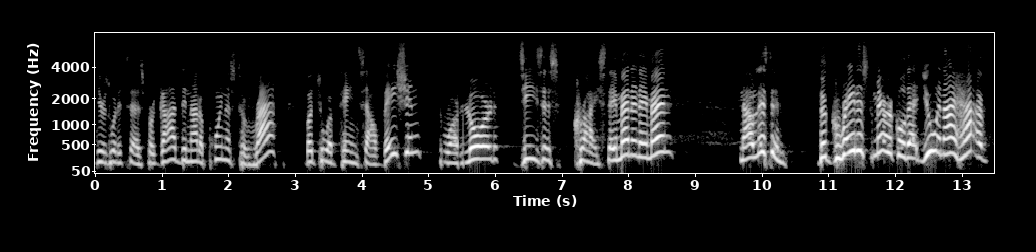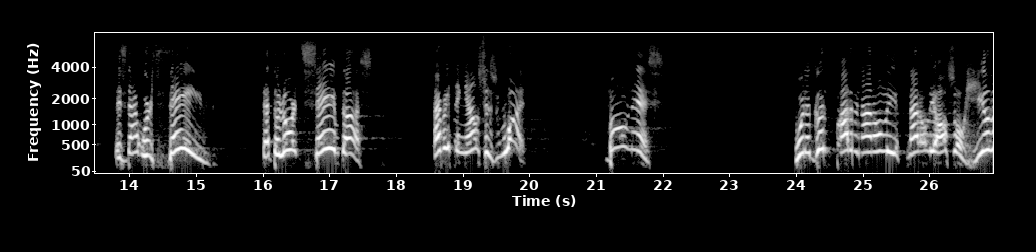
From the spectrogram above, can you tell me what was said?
Here's what it says For God did not appoint us to wrath, but to obtain salvation through our Lord Jesus Christ. Amen and amen. Now, listen the greatest miracle that you and I have is that we're saved, that the Lord saved us. Everything else is what? bonus. Would a good father not only not only also heal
